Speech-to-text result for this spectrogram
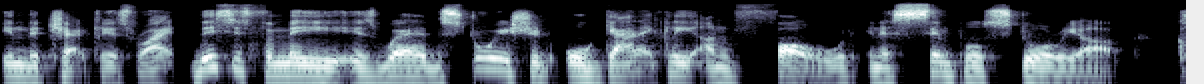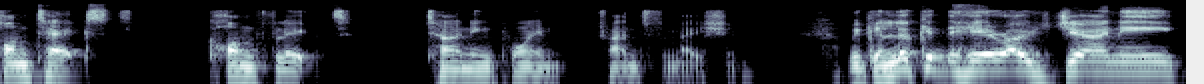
in the checklist, right? This is for me is where the story should organically unfold in a simple story arc, context, conflict, turning point, transformation. We can look at the hero's journey,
